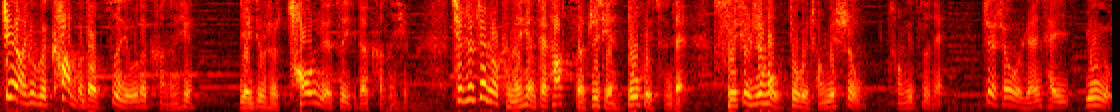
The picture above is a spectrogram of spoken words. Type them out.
这样就会看不到自由的可能性，也就是超越自己的可能性。其实这种可能性在他死之前都会存在，死去之后就会成为事物，成为自在，这时候人才拥有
